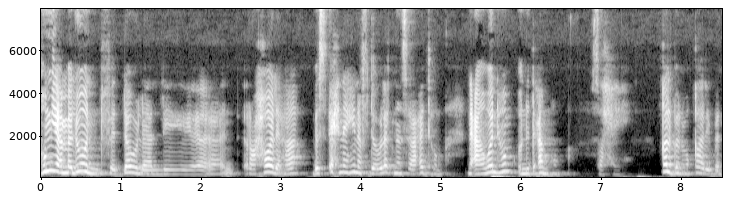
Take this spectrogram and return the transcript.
هم يعملون في الدولة اللي راحوا لها بس إحنا هنا في دولتنا نساعدهم نعاونهم وندعمهم. صحيح. قلبا وقالبا.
